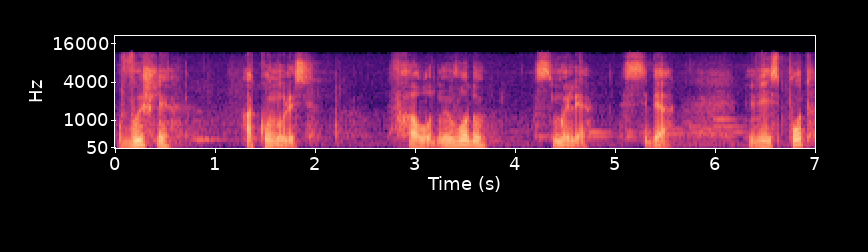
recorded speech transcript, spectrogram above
вышли, окунулись в холодную воду, смыли с себя весь пот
